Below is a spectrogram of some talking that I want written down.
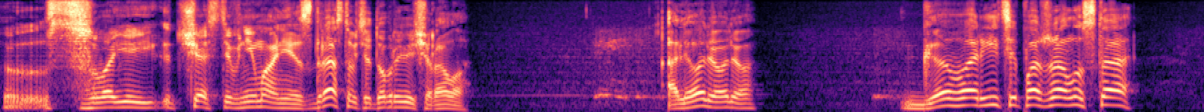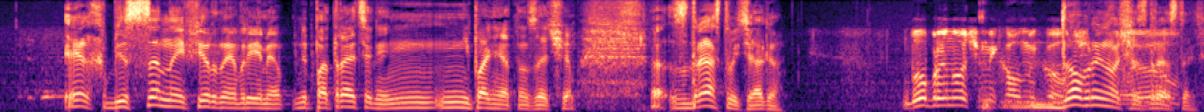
э, своей части внимания. Здравствуйте, добрый вечер, алло. Алло, алло, алло. Говорите, пожалуйста. Эх, бесценное эфирное время потратили, непонятно зачем. Э, Здравствуйте, алло. Доброй ночи, Михаил Михайлович. Доброй ночи, Э, здравствуйте.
